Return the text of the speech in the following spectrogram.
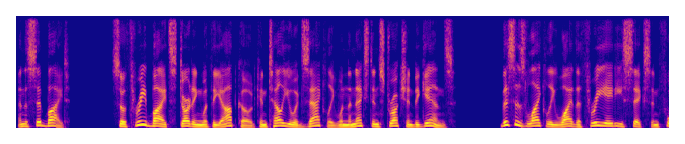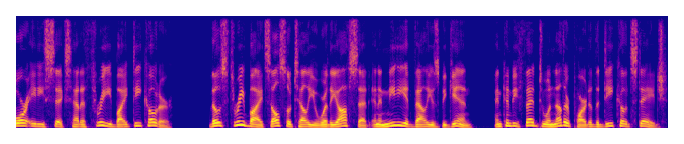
and the SIB byte. So 3 bytes starting with the opcode can tell you exactly when the next instruction begins. This is likely why the 386 and 486 had a 3 byte decoder. Those 3 bytes also tell you where the offset and immediate values begin, and can be fed to another part of the decode stage.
